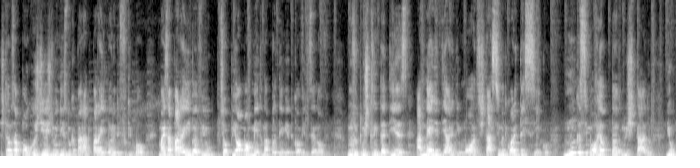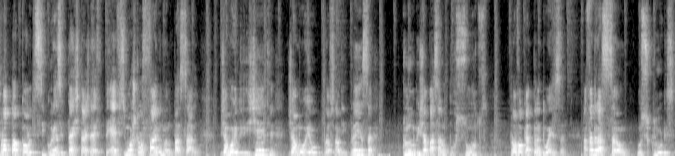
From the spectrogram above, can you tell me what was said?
estamos a poucos dias do início do Campeonato Paraibano de Futebol, mas a Paraíba viu seu pior momento na pandemia de Covid-19. Nos últimos 30 dias, a média diária de mortes está acima de 45. Nunca se morreu tanto no estado. E o protocolo de segurança e testagem da FPF se mostrou falho no ano passado. Já morreu dirigente, já morreu profissional de imprensa, clubes já passaram por surtos provocados pela doença. A federação, os clubes,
